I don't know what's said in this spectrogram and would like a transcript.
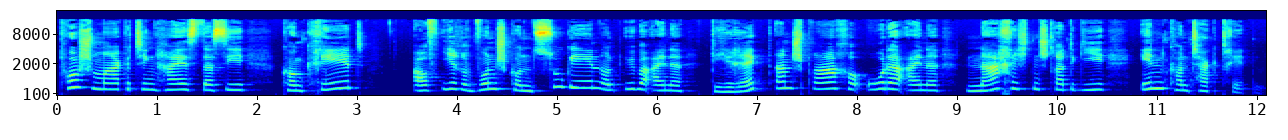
Push-Marketing heißt, dass Sie konkret auf Ihre Wunschkunden zugehen und über eine Direktansprache oder eine Nachrichtenstrategie in Kontakt treten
